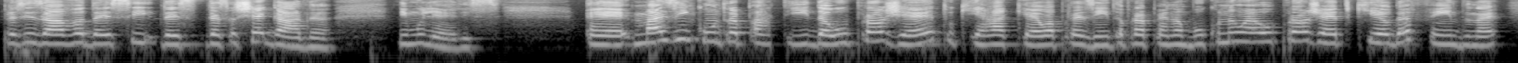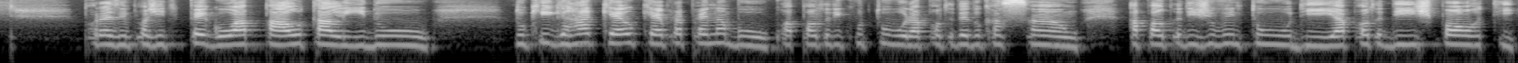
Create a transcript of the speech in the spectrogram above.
precisava desse, desse dessa chegada de mulheres. É, mas, em contrapartida, o projeto que Raquel apresenta para Pernambuco não é o projeto que eu defendo, né? Por exemplo, a gente pegou a pauta ali do, do que Raquel quer para Pernambuco, a pauta de cultura, a pauta de educação, a pauta de juventude, a pauta de esporte.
